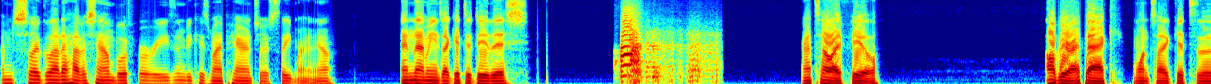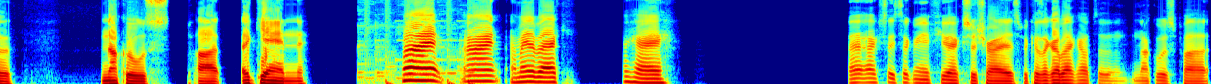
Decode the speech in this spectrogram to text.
I'm so glad I have a soundboard for a reason because my parents are asleep right now. And that means I get to do this. That's how I feel. I'll be right back once I get to the Knuckles part again. Alright, alright, I made it back. Okay. That actually took me a few extra tries because I got back out to the Knuckles part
